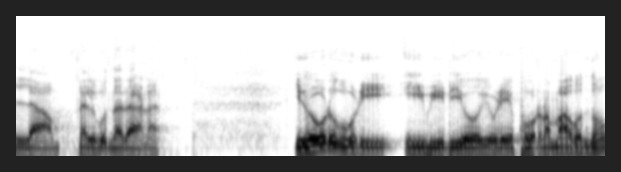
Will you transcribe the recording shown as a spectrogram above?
എല്ലാം നൽകുന്നതാണ്. ഇതോടുകൂടി ഈ വീഡിയോ ഇവിടെ പൂർണമാകുന്നു.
